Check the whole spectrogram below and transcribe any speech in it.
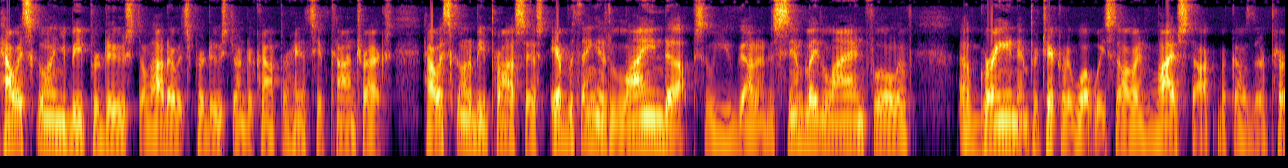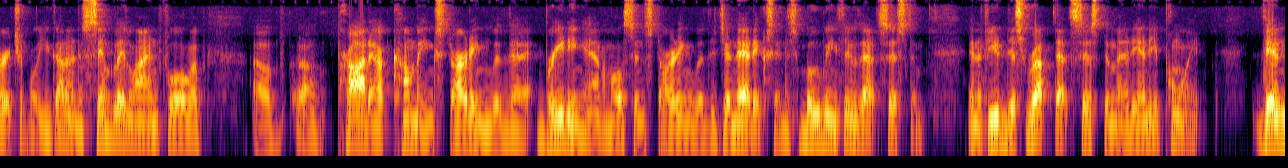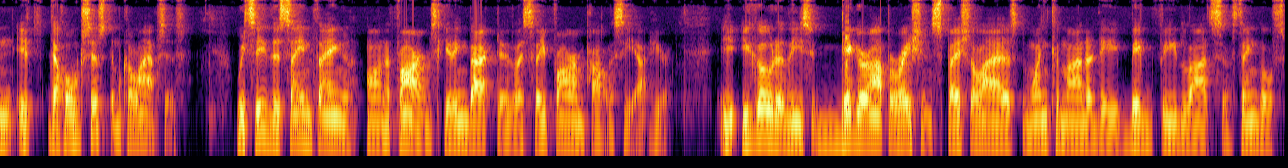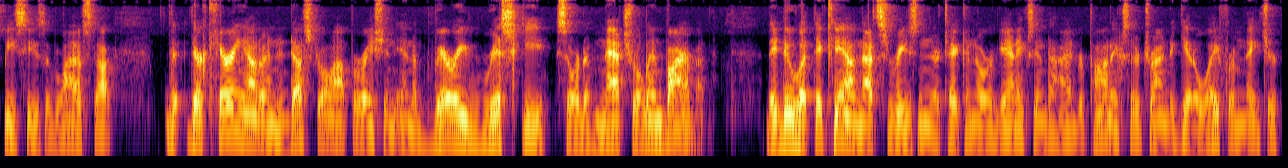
how it's going to be produced. A lot of it's produced under comprehensive contracts, how it's going to be processed. Everything is lined up. So you've got an assembly line full of, of grain, in particular what we saw in livestock because they're perishable. You've got an assembly line full of, of, of product coming, starting with the breeding animals and starting with the genetics, and it's moving through that system. And if you disrupt that system at any point, then it, the whole system collapses. We see the same thing on the farms, getting back to, let's say, farm policy out here. You, go to these bigger operations, specialized one commodity, big feedlots of single species of livestock. They're carrying out an industrial operation in a very risky sort of natural environment. They do what they can. That's the reason they're taking organics into hydroponics. They're trying to get away from nature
